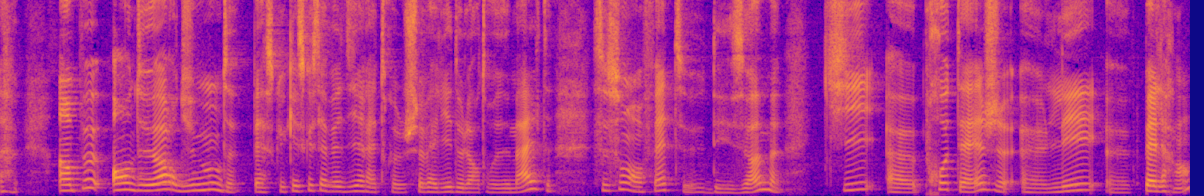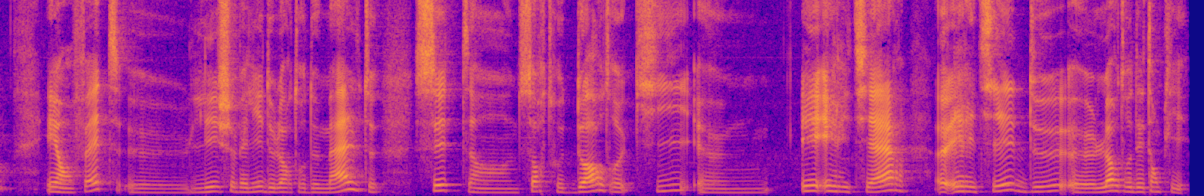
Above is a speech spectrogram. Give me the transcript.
un peu en dehors du monde. Parce que qu'est-ce que ça veut dire être chevalier de l'ordre de Malte? Ce sont en fait euh, des hommes qui protègent les pèlerins. Et en fait, les chevaliers de l'ordre de Malte, c'est une sorte d'ordre qui et héritière, euh, héritier de euh, l'ordre des Templiers.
